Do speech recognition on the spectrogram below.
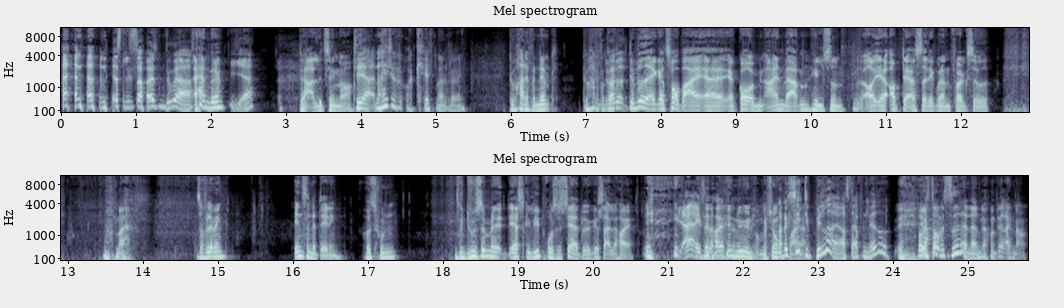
han er næsten lige så høj, som du er. Er han det? Ja. Det har jeg aldrig tænkt over. Det er, nej, er, oh, kæft, mand, Flemming. Du har det for nemt. Du har det for Det godt. ved, det ved jeg ikke. Jeg tror bare, at jeg går i min egen verden hele tiden. Og jeg opdager slet ikke, hvordan folk ser ud. Så Flemming, internetdating hos hunden. du er simpelthen, jeg skal lige processere, at du ikke er særlig høj. jeg er ikke så høj. Det er ny information Har du ikke set de billeder af os, der er på nettet? Hvor vi står ved siden af hinanden. Jo, det er rigtigt nok.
